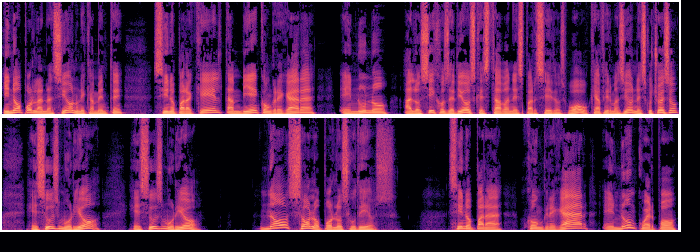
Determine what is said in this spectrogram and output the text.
y no por la nación únicamente, sino para que él también congregara en uno a los hijos de Dios que estaban esparcidos. ¡Wow! ¡Qué afirmación! ¿Escuchó eso? Jesús murió. Jesús murió. No solo por los judíos, sino para congregar en un cuerpo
